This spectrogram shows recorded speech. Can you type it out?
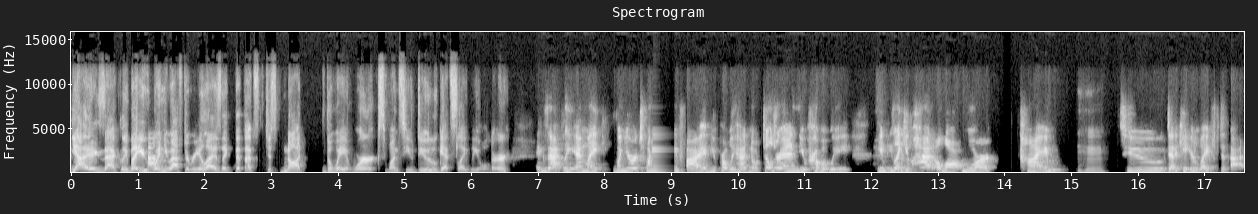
yeah, exactly. But you, when Um, you have to realize like that, that's just not the way it works. Once you do get slightly older, Exactly. And like when you were 25, you probably had no children. You probably, you like you had a lot more time Mhm. to dedicate your life to that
